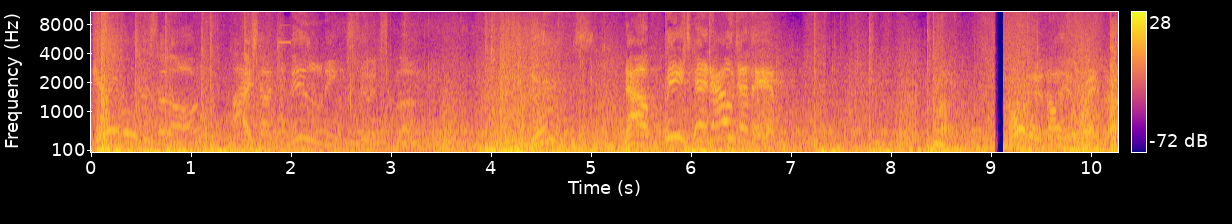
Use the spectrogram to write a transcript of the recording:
can we move this along? I've got buildings to explode. Yes. Now beat it out of him! Gordon is on his way, sir.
